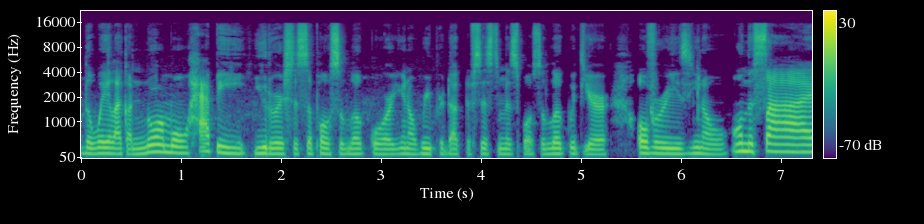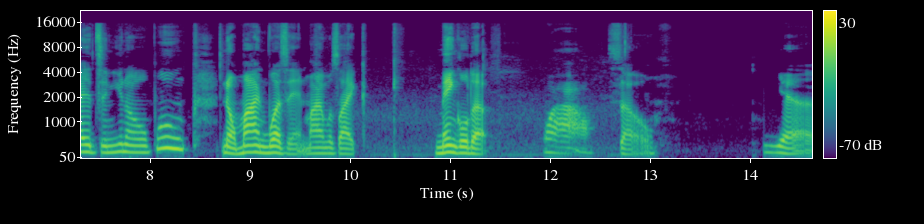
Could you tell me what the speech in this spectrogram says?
the way like a normal happy uterus is supposed to look or you know reproductive system is supposed to look with your ovaries you know on the sides and you know boom. No mine wasn't. Mine was like mangled up. Wow. So yeah.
